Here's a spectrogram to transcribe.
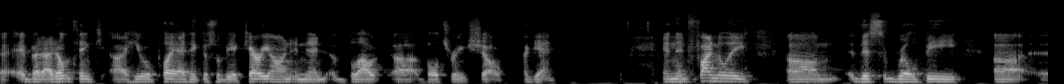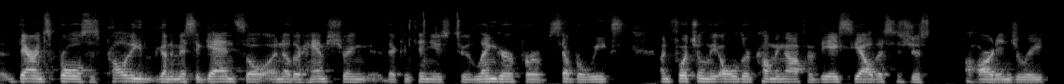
uh, but I don't think uh, he will play. I think this will be a Kerryon and then Blount uh, vulturing show again. And then finally, um, this will be uh, Darren Sproles is probably going to miss again, so another hamstring that continues to linger for several weeks. Unfortunately, older, coming off of the ACL, this is just a hard injury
